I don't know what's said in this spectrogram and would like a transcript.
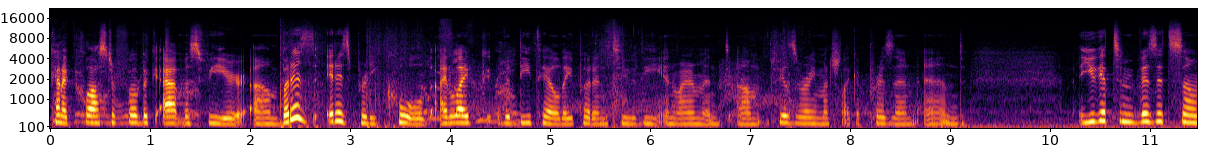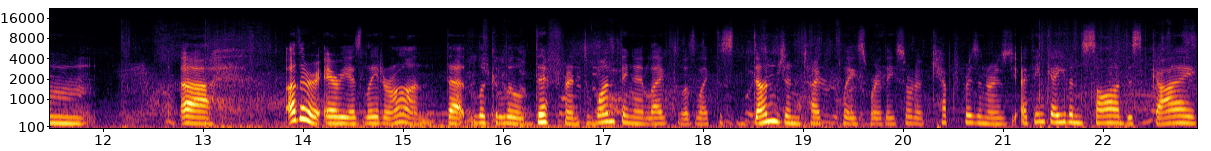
kind of claustrophobic atmosphere, um, but it is, it is pretty cool. I like the detail they put into the environment. Um, it feels very much like a prison, and you get to visit some uh, other areas later on that look a little different. One thing I liked was like this dungeon type place where they sort of kept prisoners. I think I even saw this guy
